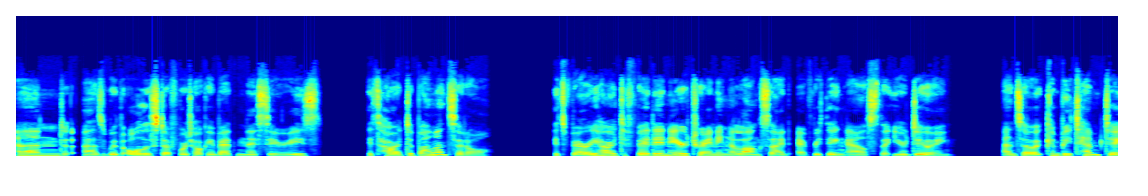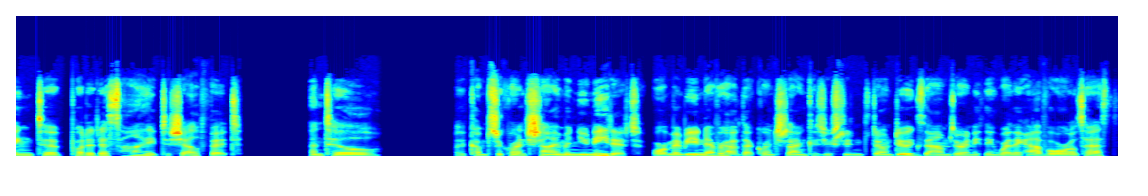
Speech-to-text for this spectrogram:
And as with all the stuff we're talking about in this series, it's hard to balance it all. It's very hard to fit in ear training alongside everything else that you're doing. And so it can be tempting to put it aside, to shelf it until it comes to crunch time and you need it. Or maybe you never have that crunch time because your students don't do exams or anything where they have aural tests,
